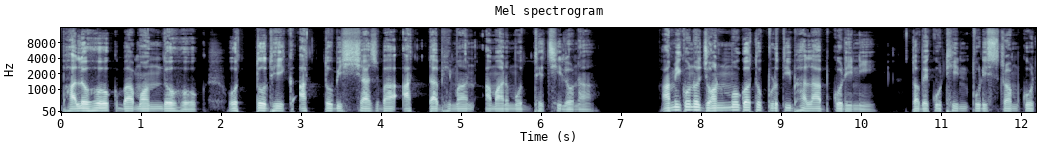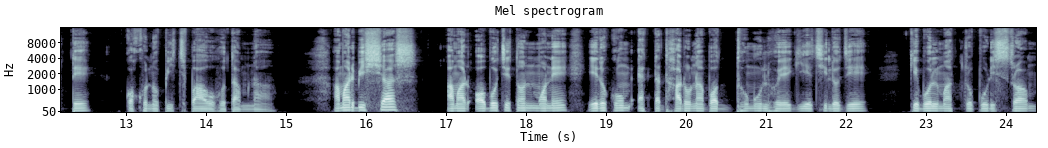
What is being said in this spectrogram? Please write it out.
ভালো হোক বা মন্দ হোক, অত্যধিক আত্মবিশ্বাস বা আত্মাভিমান আমার মধ্যে ছিল না। আমি কোনো জন্মগত প্রতিভা লাভ করিনি, তবে কঠিন পরিশ্রম করতে কখনো পিছপাও হতাম না। আমার বিশ্বাস আমার অবচেতন মনে এরকম একটা ধারণা বদ্ধমূল হয়ে গিয়েছিল যে, কেবলমাত্র পরিশ্রম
